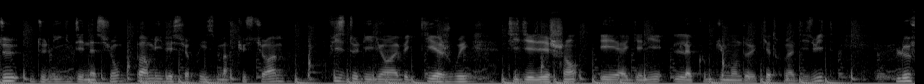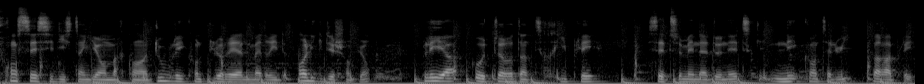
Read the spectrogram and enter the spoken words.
2 de Ligue des Nations. Parmi les surprises, Marcus Thuram, fils de Lilian avec qui a joué Didier Deschamps et a gagné la Coupe du Monde 98. Le Français s'est distingué en marquant un doublé contre le Real Madrid en Ligue des Champions. Pléa, auteur d'un triplé cette semaine à Donetsk, n'est quant à lui pas rappelé.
